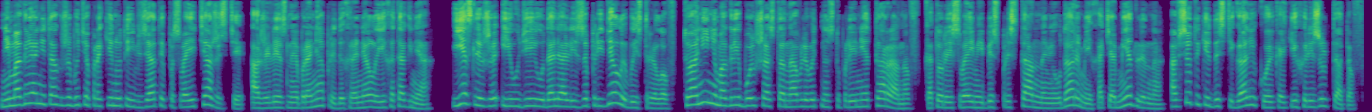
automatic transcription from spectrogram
Не могли они также быть опрокинуты и взяты по своей тяжести, а железная броня предохраняла их от огня. Если же иудеи удалялись за пределы выстрелов, то они не могли больше останавливать наступление таранов, которые своими беспрестанными ударами, хотя медленно, а все-таки достигали кое-каких результатов.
